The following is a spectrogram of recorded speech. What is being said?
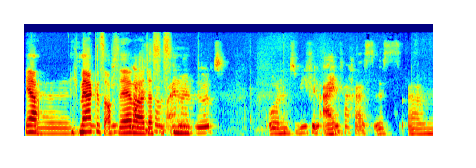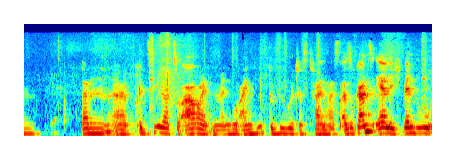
Ja, Äh, ich merke es auch selber. flach es einmal ein, wird und wie viel einfacher es ist, ähm, dann äh, präziser zu arbeiten, wenn du ein gut gebügeltes Teil hast. Also ganz ehrlich, wenn du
